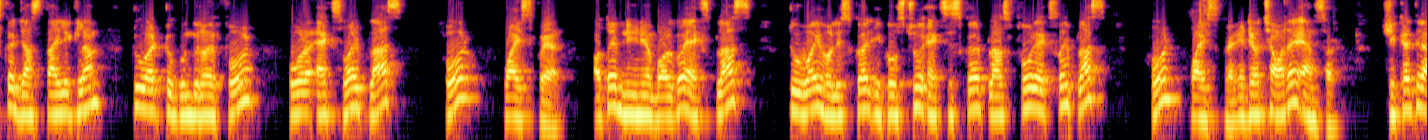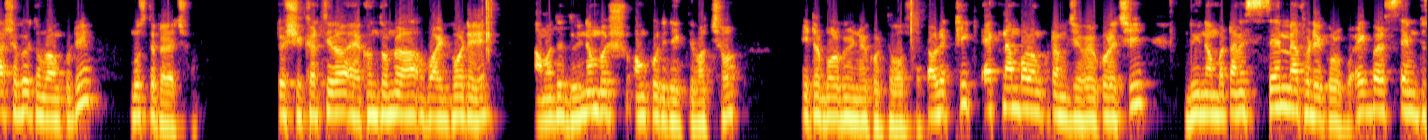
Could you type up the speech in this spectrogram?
স্কোয়ার জাস্ট তাই লিখলাম টু আর টু গুণ হয় four four x y plus four y square অতএব নির্ণয় বর্গ x plus two y whole square equals to x square plus four x y plus four y square এটা হচ্ছে আমাদের অ্যান্সার শিক্ষার্থীরা, আশা করি তোমরা অঙ্কটি বুঝতে পেরেছ। তো শিক্ষার্থীরা, এখন তোমরা হোয়াইট বোর্ডে আমাদের দুই নম্বর অঙ্কটি দেখতে পাচ্ছ। এটা বর্গ নির্ণয় করতে বলছে। তাহলে ঠিক এক নাম্বার অঙ্কটা আমি যেভাবে করেছি, দুই নাম্বারটা আমি সেম মেথডে করব। একবার সেম টু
